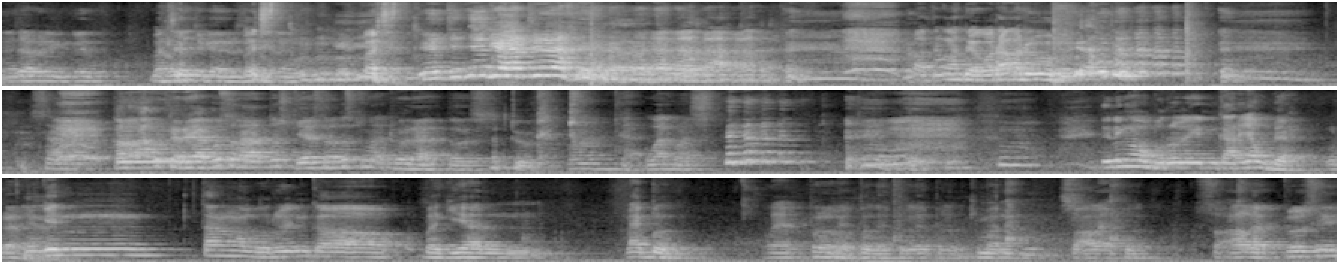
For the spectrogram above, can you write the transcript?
Nggak usah video klip budget juga harus budget. budget Budget. budgetnya nggak ada Patungan ada orang aduh. Kalau aku dari aku 100 dia 100 cuma 200 Aduh. nggak kuat mas Ini ngobrolin karya udah. Udah. Mungkin kita ngobrolin ke bagian label. Label. Label, label, label. Gimana? Soal label? soal label sih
